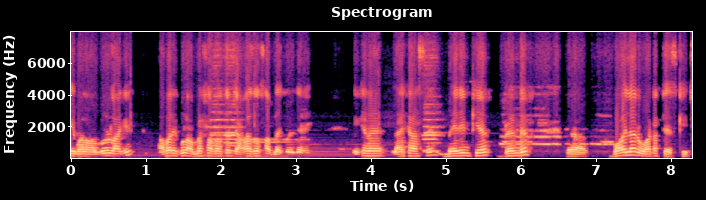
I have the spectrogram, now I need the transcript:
এই মালামালগুলো লাগে। আবার এগুলো আমরা সাধারণত জাহাজও সাপ্লাই করে দেয় এখানে লেখা আছে মেরিন কেয়ার ব্র্যান্ডের বয়লার ওয়াটার টেস্ট কিট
